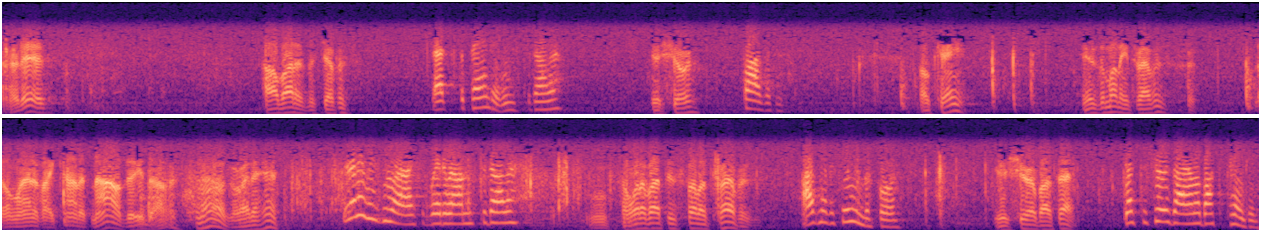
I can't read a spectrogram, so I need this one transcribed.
There it is. How about it, Miss Jeffers? That's the painting, Mr. Dollar. You sure? Positive. Okay. Here's the money, Travers. Don't mind if I count it now, do you, Dollar? No, go right ahead. Is there any reason why I should wait around, Mr. Dollar? Now, what about this fellow Travers? I've never seen him before. You sure about that? Just as sure as I am about the painting.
